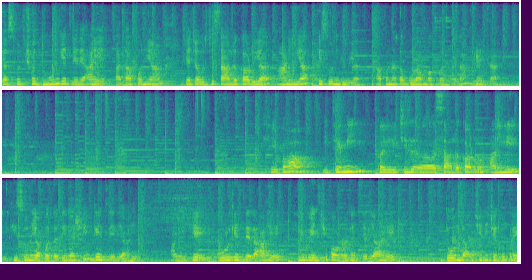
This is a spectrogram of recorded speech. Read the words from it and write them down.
त्या स्वच्छ धुवून घेतलेल्या आहेत. आता आपण या याच्यावरची सालं काढूयात आणि या किसून घेऊयात. आपण आता गुळ आंबा बनवायला घ्यायचा आहे. हे पहा इथे मी कैरीची सालं काढून आणि ही किसून या पद्धतीने अशी घेतलेली आहे. आणि इथे गूळ घेतलेला आहे ही वेलची पावडर घेतलेली आहे दोन दालचिनीचे तुकडे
